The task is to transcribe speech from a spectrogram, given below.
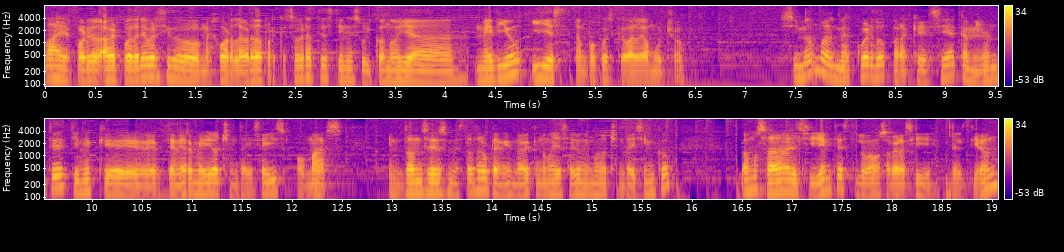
Vaya, a ver, podría haber sido mejor, la verdad, porque Sócrates tiene su icono ya medio y este tampoco es que valga mucho. Si no mal me acuerdo, para que sea caminante tiene que tener medio 86 o más. Entonces me está sorprendiendo ¿eh? que no me haya salido ningún 85. Vamos al siguiente, este lo vamos a ver así del tirón.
